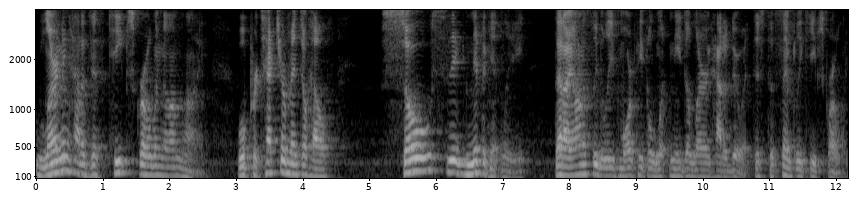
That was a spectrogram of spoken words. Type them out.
Learning how to just keep scrolling online will protect your mental health so significantly that I honestly believe more people need to learn how to do it, just to simply keep scrolling.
